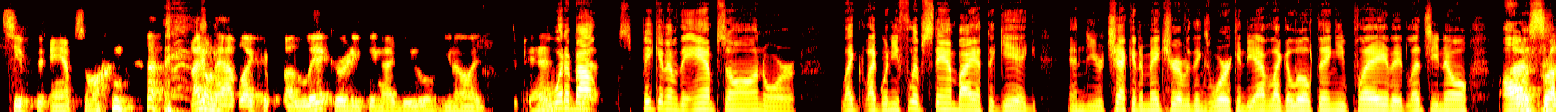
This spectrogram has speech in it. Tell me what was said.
See if the amp's on. I don't have like a, a lick or anything I do, you know, it depends. Well, what about speaking of the amps on or like like when you flip standby at the gig and you're checking to make sure everything's working? Do you have like a little thing you play that lets you know all I, this? I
